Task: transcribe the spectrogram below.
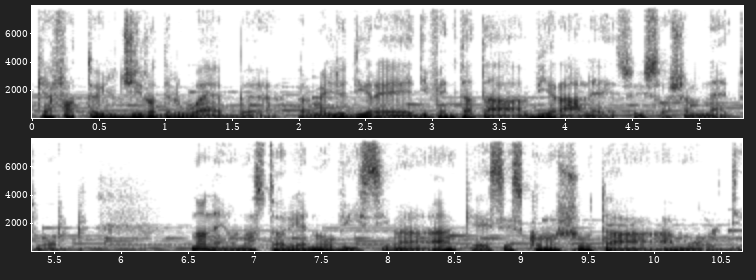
che ha fatto il giro del web, per meglio dire è diventata virale sui social network. Non è una storia nuovissima, anche se sconosciuta a molti.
